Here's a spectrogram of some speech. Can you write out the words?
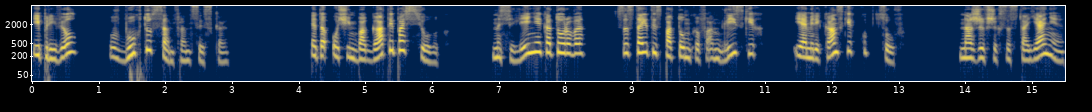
и привел в бухту Сан-Франциско. Это очень богатый поселок, население которого состоит из потомков английских и американских купцов, наживших состояние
